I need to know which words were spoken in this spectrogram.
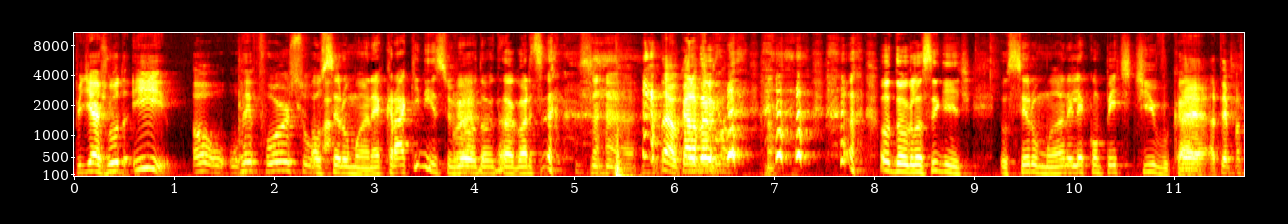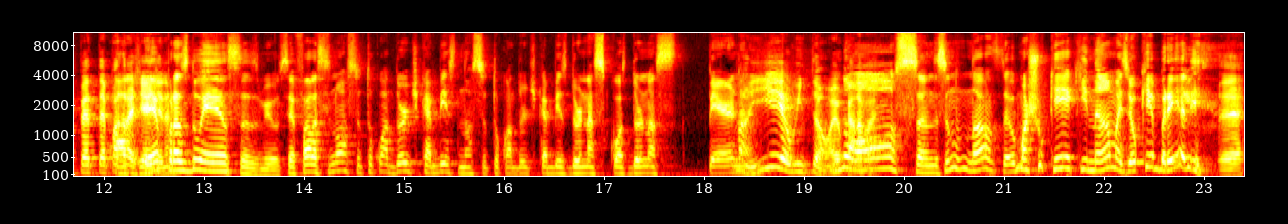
pedir ajuda. E o, o reforço. O a... ser humano é craque nisso, viu? É. Agora. não, o cara vai. Ô Douglas, é o seguinte, o ser humano ele é competitivo, cara. É, até pra, até pra até tragédia, Até pras doenças, meu. Você fala assim, nossa, eu tô com uma dor de cabeça. Nossa, eu tô com uma dor de cabeça, dor nas costas, dor nas pernas. Não, e eu então? Aí nossa, não, nossa, eu machuquei aqui, não, mas eu quebrei ali. É.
